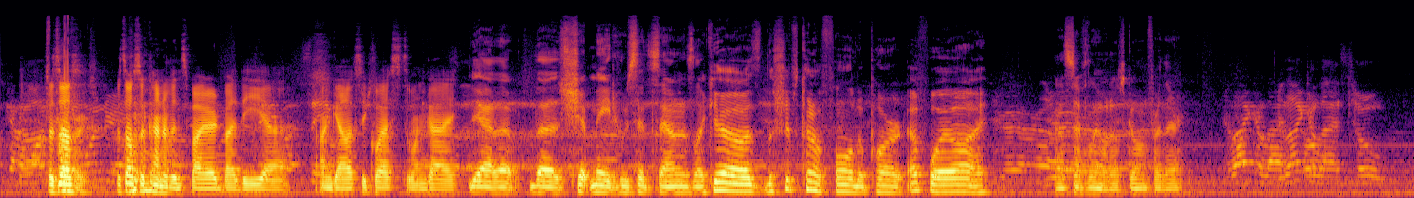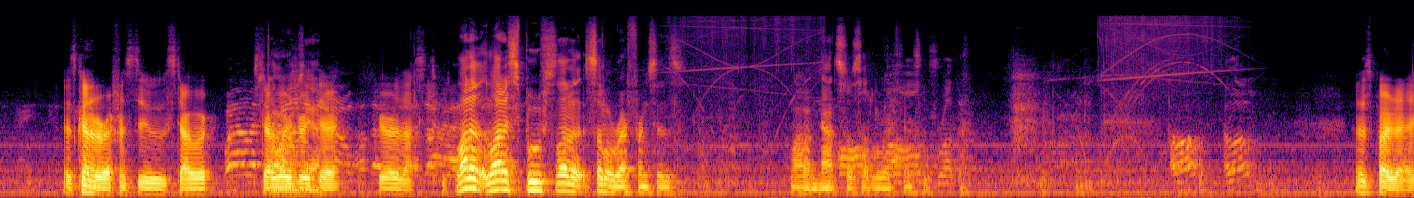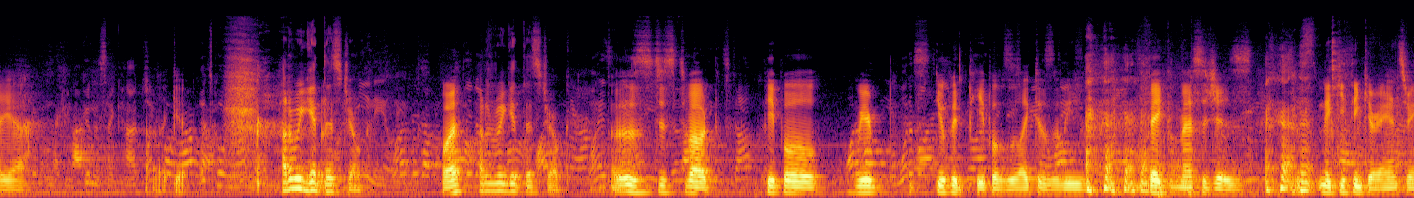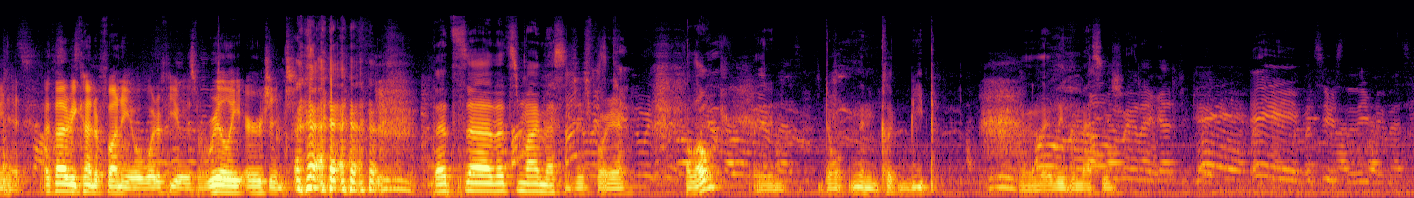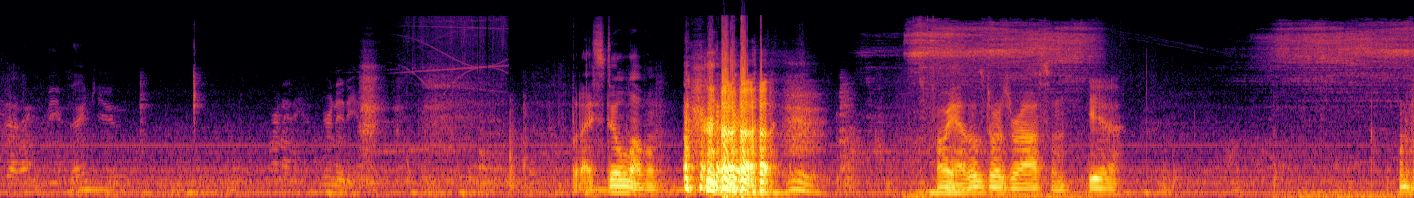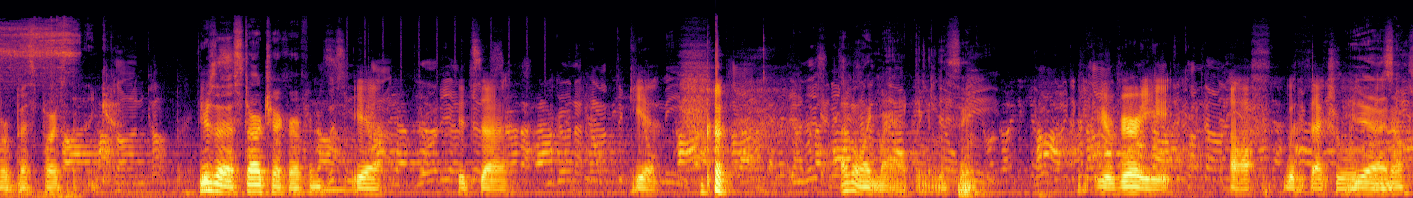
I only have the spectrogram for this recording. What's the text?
but it's also it's also kind of inspired by the uh, on Galaxy Quest. One guy, Yeah, the the shipmate who sits down and is like, "Yeah, the ship's kind of falling apart." FYI. That's definitely what I was going for there. You're like our last hope. that's kind of a reference to Star Wars. Star Wars, right yeah. there. Your last. A lot of a lot of spoofs, a lot of subtle references, a lot of not so subtle references. Hello? That's part of yeah. Goodness, I caught I you. like it. What's going on? How do we get this joke? What? How did we get this joke? It was just about people, weird, stupid people who like to leave fake messages, just make you think you're answering it. I thought it'd be kind of funny. Or what if it was really urgent? that's uh, that's my messages for you. Hello? And then don't and then click beep, and then they leave a message. Oh, I. Hey, but seriously, leave me a message. I think beep. Thank you. You're an idiot. But I still love them. oh yeah, those doors are awesome. yeah. One of our best parts, I think. Con, con. Here's a Star Trek reference. Yeah. It's, uh, You're gonna have to kill Yeah. me. Are you listening? I don't like my acting in this scene. You're very off with actual. Yeah, I know.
